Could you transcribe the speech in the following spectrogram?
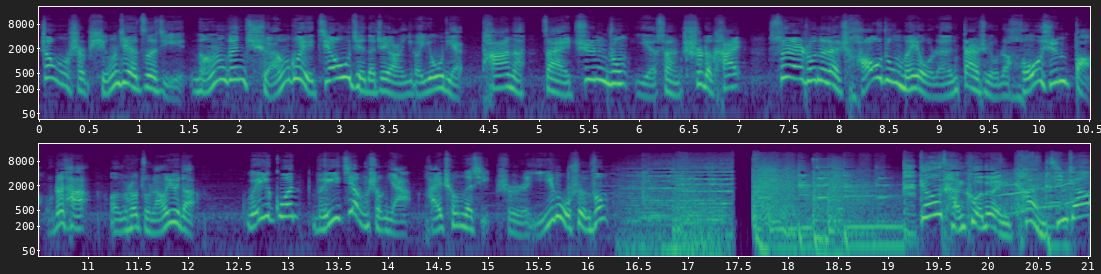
正是凭借自己能跟权贵交接的这样一个优点，他呢在军中也算吃得开。虽然说呢在朝中没有人，但是有着侯洵保着他。我们说左良玉的。为官为将生涯还称得起是一路顺风。高谈阔论看今朝，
